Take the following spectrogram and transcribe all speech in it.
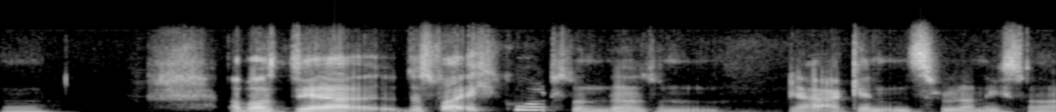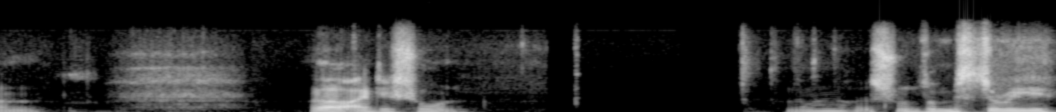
Äh, aber der, das war echt gut. So, ein- ne, so ein, ja, Agenten-Thriller nicht, sondern ja, eigentlich schon. Ja, ist schon so Mystery.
